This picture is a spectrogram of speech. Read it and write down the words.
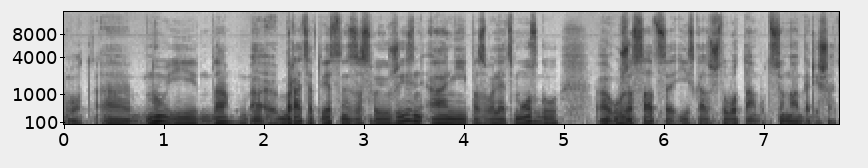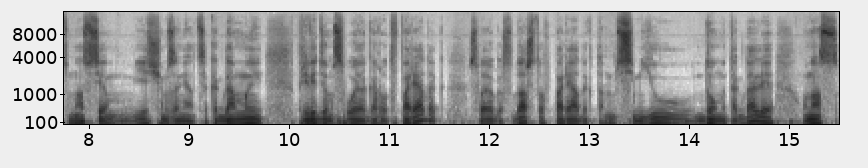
Вот. А, ну и, да, а, брать ответственность за свою жизнь, а не позволять мозгу а, ужасаться и сказать, что вот там вот все надо решать. У нас всем есть чем заняться. Когда мы приведем свой огород в порядок, свое государство в порядок, там, семью, дом и так далее, у нас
